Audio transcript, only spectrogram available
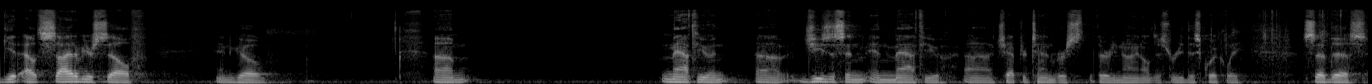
Get outside of yourself and go. Um, Matthew and uh, Jesus in, in Matthew uh, chapter 10, verse 39. I'll just read this quickly. said this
